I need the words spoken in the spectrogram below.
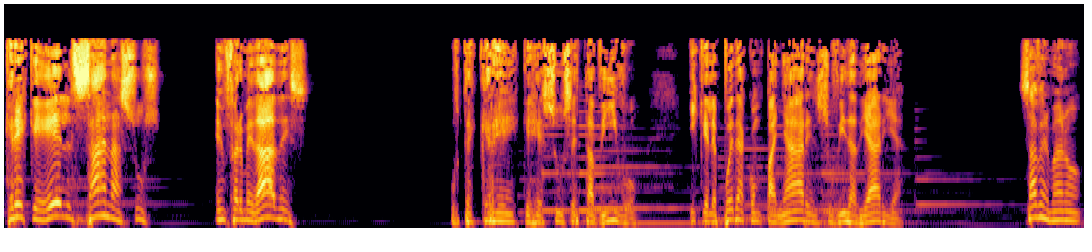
¿Cree que Él sana sus enfermedades? ¿Usted cree que Jesús está vivo y que le puede acompañar en su vida diaria? ¿Sabe, hermano?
